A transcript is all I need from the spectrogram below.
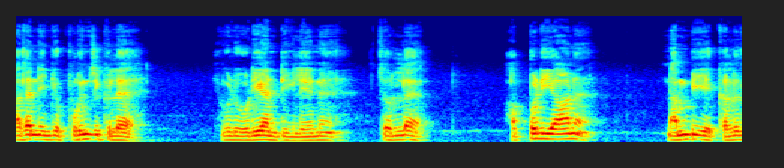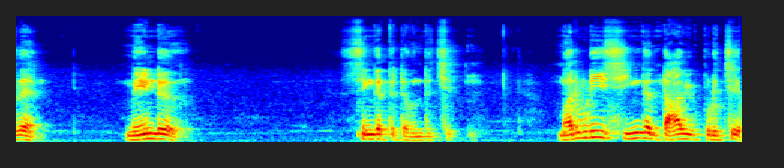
அதை நீங்கள் புரிஞ்சுக்கல. இப்படி ஒடியாண்டிங்களேன்னு சொல்ல அப்படியான நம்பிய கழுதை மீண்டும் சிங்கத்திட்ட வந்துச்சு. மறுபடியும் சிங்கம் தாவி பிடிச்சி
